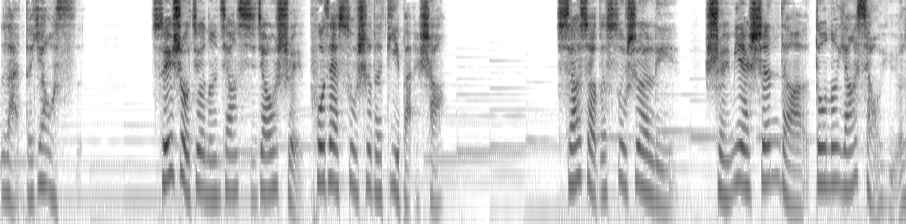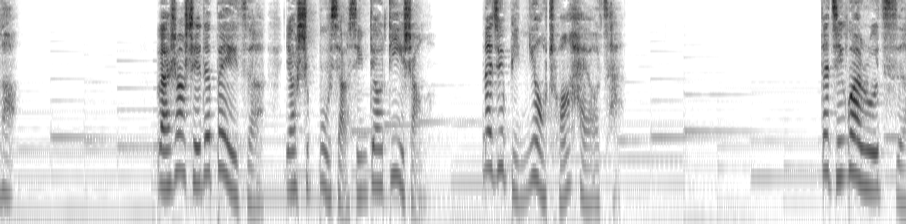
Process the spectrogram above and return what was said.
懒得要死，随手就能将洗脚水泼在宿舍的地板上。小小的宿舍里，水面深的都能养小鱼了。晚上谁的被子要是不小心掉地上了，那就比尿床还要惨。但尽管如此，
